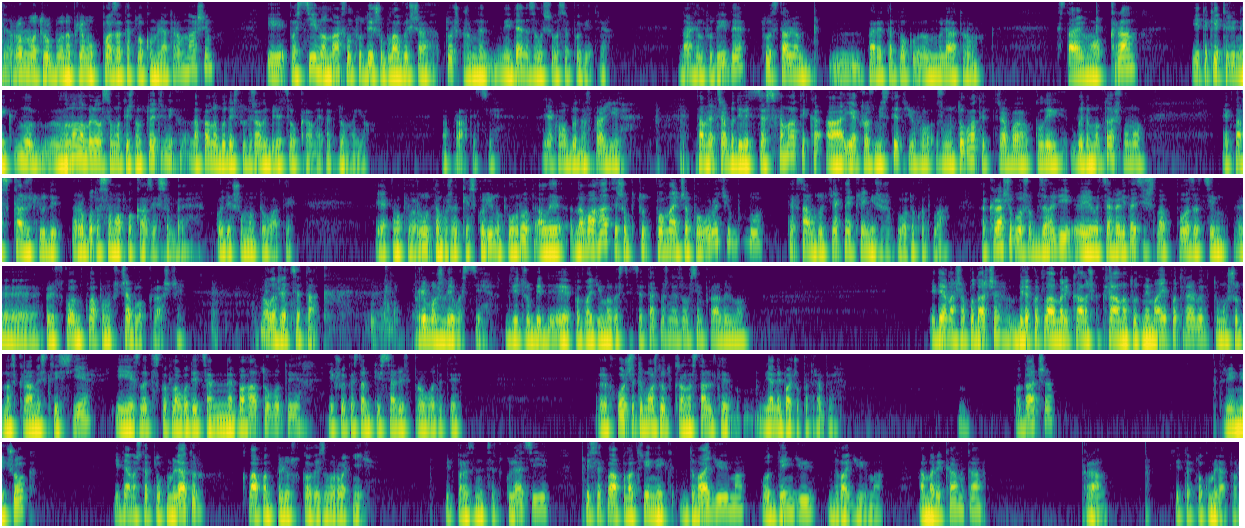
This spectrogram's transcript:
Робимо трубу напряму поза теплоакумулятором нашим. І постійно нахил туди, щоб була вища точка, щоб ніде не залишилося повітря. Нахил туди йде. Тут ставимо перед теплоакумулятором ставимо кран і такий трійник. Ну, воно намальовано самотично. Той трійник, напевно, буде тут зразу біля цього крана, я так думаю, на практиці. Як воно буде насправді, там вже треба дивитися схематика, а як розмістити його, змонтувати, треба, коли буде монтаж, воно як нас кажуть люди, робота сама показує себе, куди що монтувати. Як воно повернути, там може якесь коліно, поворот, але намагатися, щоб тут поменше поворотів було, так само тут якнайпряміше, щоб було до котла. А краще було, щоб взагалі е, оця гравітація йшла поза цим е, пелюстковим клапаном, ще було б краще. Ну, але вже це так. При можливості. Дві труби е, по два дюйма вести це також не зовсім правильно. Іде наша подача. Біля котла американочка крана тут немає потреби, тому що у нас крани скрізь є. І злити з котла води це небагато води, якщо якийсь там якийсь сервіс проводити. Е, Хочете, можете тут кран ставити, я не бачу потреби. Подача. Трійничок. Іде наш теплоакумулятор. Клапан пелюстковий зворотній від паразитної циркуляції. Після клапана трійник 2 дюйма, 1 дюйм, 2 дюйма. Американка, кран. Вхід теплоакумулятор.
